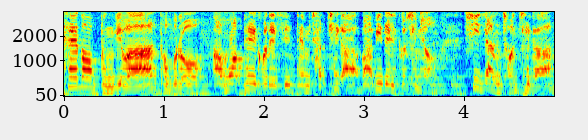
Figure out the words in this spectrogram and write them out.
테더 붕괴와 더불어 암호화폐 거래 시스템 자체가 마비될 것이며 시장 전체가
